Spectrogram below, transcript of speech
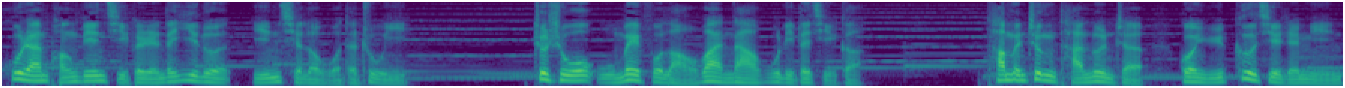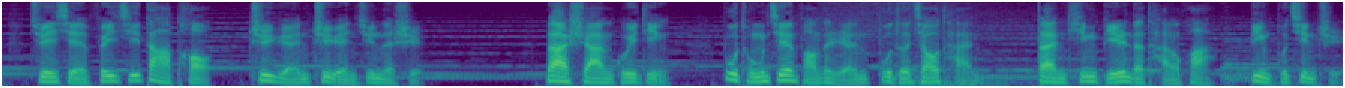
忽然旁边几个人的议论引起了我的注意。这是我五妹夫老万那屋里的几个，他们正谈论着关于各界人民捐献飞机大炮支援志愿军的事。那是按规定，不同间房的人不得交谈，但听别人的谈话并不禁止。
